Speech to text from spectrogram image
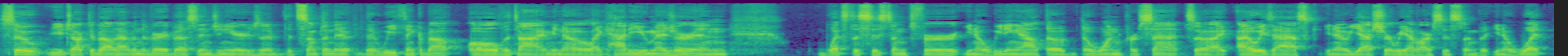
So you talked about having the very best engineers. Uh, it's something that, that we think about all the time. You know, like how do you measure and what's the systems for you know weeding out the the one percent? So I I always ask, you know, yeah, sure, we have our system, but you know what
